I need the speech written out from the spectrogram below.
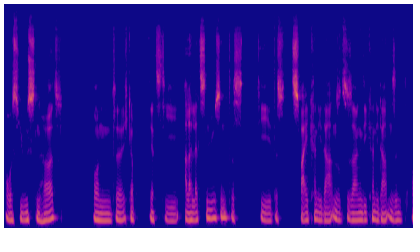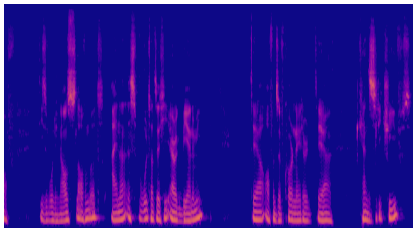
aus Houston hört und äh, ich glaube jetzt die allerletzten News sind, dass die, dass zwei Kandidaten sozusagen die Kandidaten sind, auf die sie wohl hinauslaufen wird. Einer ist wohl tatsächlich Eric Bieniemy, der Offensive Coordinator der Kansas City Chiefs.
